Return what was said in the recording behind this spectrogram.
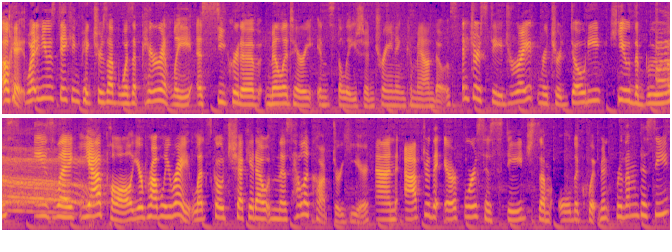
Okay, what he was taking pictures of was apparently a secretive military installation training commandos. Enter stage right, Richard Doty, cue the booze. He's like, Yeah, Paul, you're probably right. Let's go check it out in this helicopter here. And after the Air Force has staged some old equipment for them to see,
